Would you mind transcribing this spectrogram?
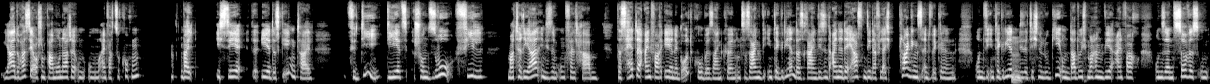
ja, du hast ja auch schon ein paar Monate, um, um einfach zu gucken, weil ich sehe eher das Gegenteil. Für die, die jetzt schon so viel Material in diesem Umfeld haben, das hätte einfach eher eine Goldgrube sein können, um zu sagen, wir integrieren das rein. Wir sind einer der ersten, die da vielleicht Plugins entwickeln und wir integrieren mhm. diese Technologie und dadurch machen wir einfach unseren Service um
